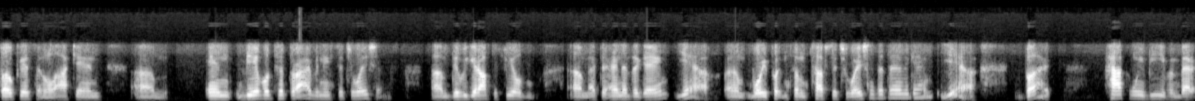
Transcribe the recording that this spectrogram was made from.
focus and lock in um, and be able to thrive in these situations. Um, did we get off the field um, at the end of the game? Yeah. Um, were we put in some tough situations at the end of the game? Yeah. But how can we be even better?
